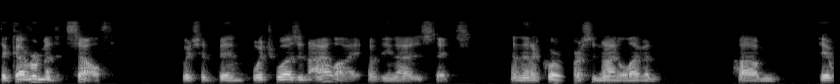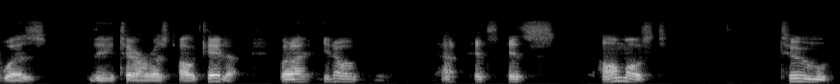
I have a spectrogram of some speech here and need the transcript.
the government itself, which had been which was an ally of the United States, and then of course in 9/11, um, it was the terrorist Al Qaeda. But I, you know, uh, it's it's almost too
